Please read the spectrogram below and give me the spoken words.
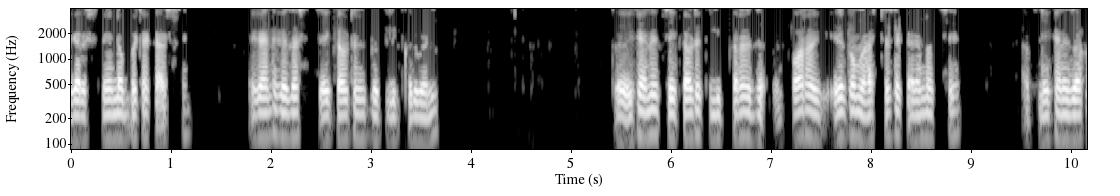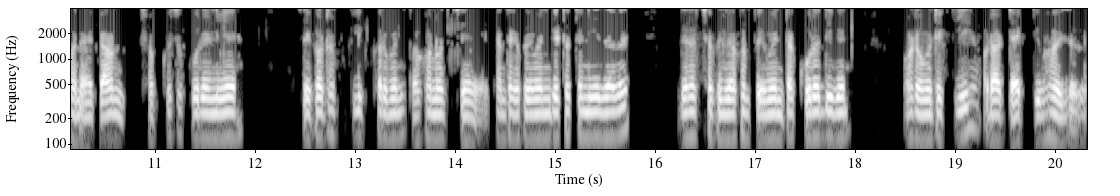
এগারোশো নিরানব্বই টাকা আসছে। এখান থেকে জাস্ট চেক আউটের উপর ক্লিক করবেন। তো এখানে চেক আউটে ক্লিক করার পর এরকম আসতেছে কারণ হচ্ছে আপনি এখানে যখন অ্যাকাউন্ট সব কিছু করে নিয়ে চেক আউটে ক্লিক করবেন, তখন হচ্ছে এখান থেকে পেমেন্ট গেট হতে নিয়ে যাবে। দেন হচ্ছে আপনি যখন পেমেন্টটা করে দিবেন অটোমেটিকলি অর্ডারটা অ্যাক্টিভ হয়ে যাবে।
